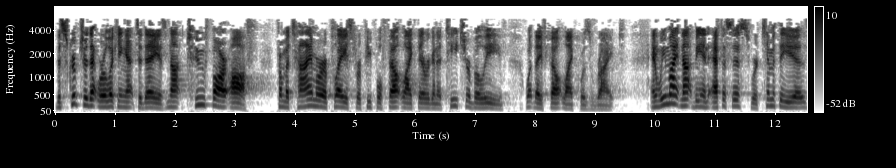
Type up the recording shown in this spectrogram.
The scripture that we're looking at today is not too far off from a time or a place where people felt like they were going to teach or believe what they felt like was right. And we might not be in Ephesus where Timothy is,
